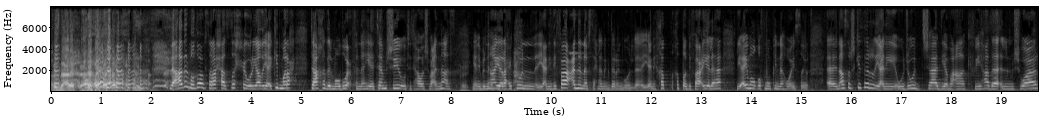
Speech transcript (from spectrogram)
فزنا عليك. لا هذا الموضوع بصراحة صحي ورياضي. أكيد ما راح تاخذ الموضوع في إن هي تمشي وتتهاوش مع الناس. يعني بالنهاية راح يكون يعني دفاع عن النفس إحنا نقدر نقول. يعني خط خطة دفاعية لها لأي موقف ممكن إنه هو يصير. آه ناصر إيش كثر يعني وجود شادية معاك في هذا المشوار؟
